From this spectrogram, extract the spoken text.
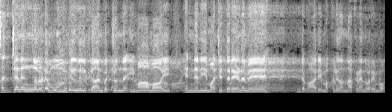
സജ്ജനങ്ങളുടെ മുമ്പിൽ നിൽക്കാൻ പറ്റുന്ന ഇമാമായി എന്നെ നീ മാറ്റിത്തരേണമേ. എന്റെ ഭാര്യ മക്കളെ നന്നാക്കണേ എന്ന് പറയുമ്പോൾ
